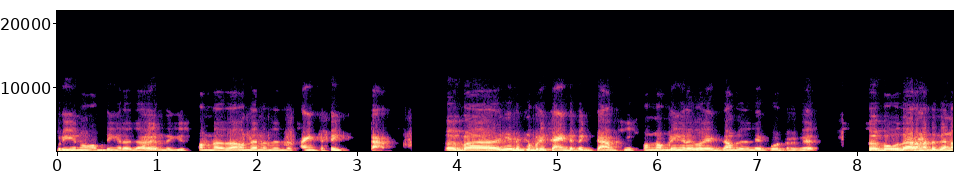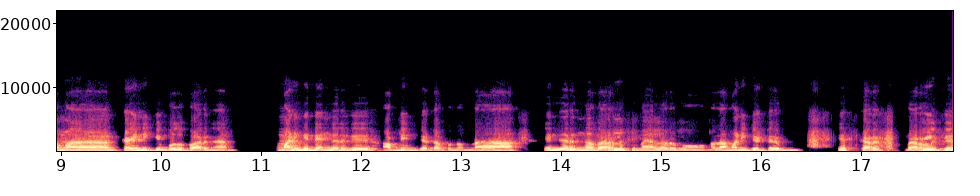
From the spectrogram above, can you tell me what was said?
புரியணும் அப்படிங்கறதுக்காக இந்த யூஸ் பண்ணதுதான் வந்து என்னது இந்த சயின்டிபிக் டேம்ஸ் இப்போ எதுக்கு இப்படி சயின்டிபிக் டேம்ஸ் யூஸ் பண்ணோம் அப்படிங்கறது ஒரு எக்ஸாம்பிள் இதுலயே போட்டிருக்கு. ஸோ இப்போ உதாரணத்துக்கு நம்ம கை நிற்கும் போது பாருங்க. மணிக்கெட்டு எங்க இருக்கு? அப்படின்னு கேட்டா பண்ணோம்னா எங்க இருக்குங்க? விரலுக்கு மேல இருக்கும். அதான் மணிக்கட்டு அப்படின்னு. எஸ் கரெக்ட் விரலுக்கு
